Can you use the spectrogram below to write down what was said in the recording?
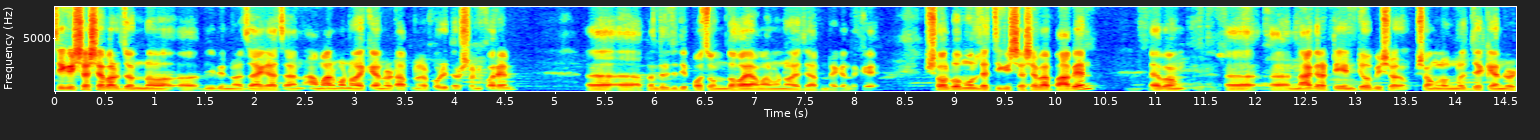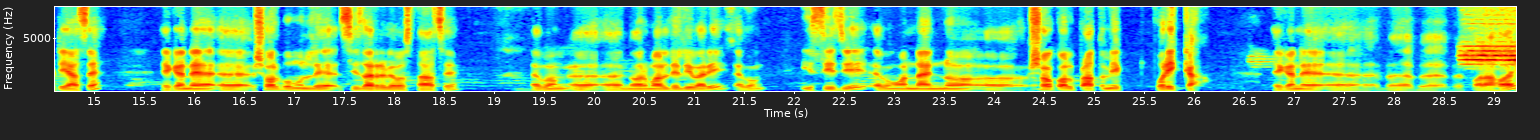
চিকিৎসা সেবার জন্য বিভিন্ন জায়গা যান, আমার মনে হয় কেন্দ্রটা আপনারা পরিদর্শন করেন। আপনাদের যদি পছন্দ হয়, আমার মনে হয় যে আপনারা এখান থেকে স্বল্প মূল্যে চিকিৎসা সেবা পাবেন। এবং নাগরা টিএনটি অফিস সংলগ্ন যে কেন্দ্রটি আছে, এখানে স্বল্প মূল্যে সিজারের ব্যবস্থা আছে এবং নর্মাল ডেলিভারি এবং ইসিজি এবং অন্যান্য সকল প্রাথমিক পরীক্ষা এখানে করা হয়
